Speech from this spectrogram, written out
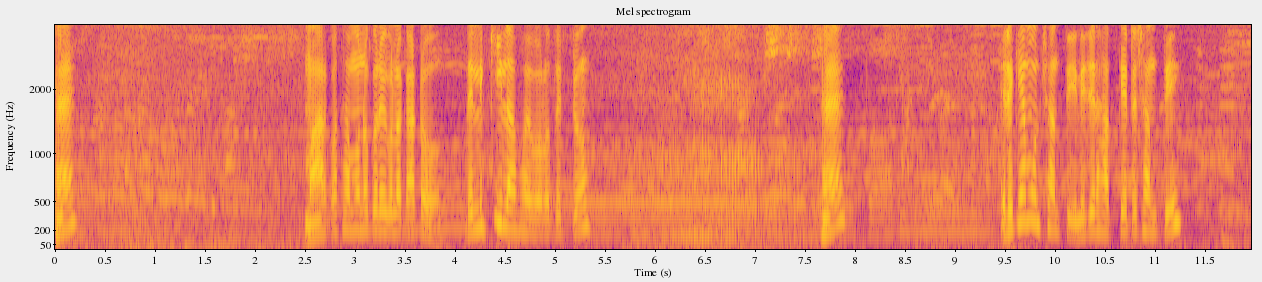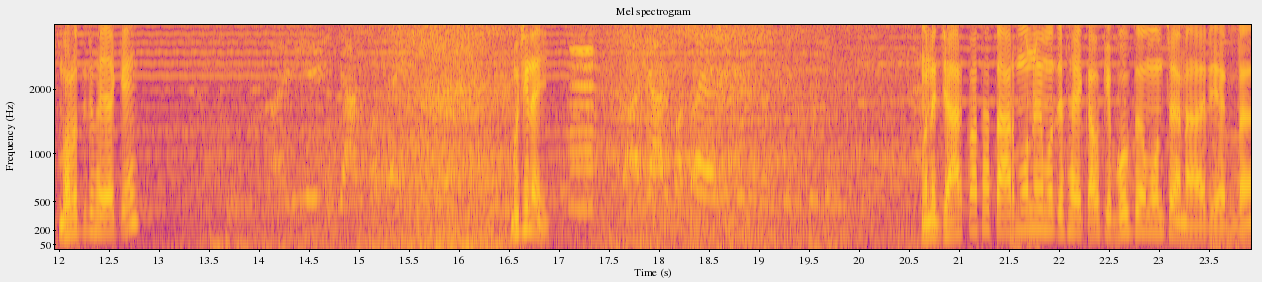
হ্যাঁ? মার কথা মনে করে এগুলো কাটো? দেখলে কি লাভ হয় বলো তো একটু? হ্যাঁ? এটা কেমন শান্তি? নিজের হাত কেটে শান্তি? বলো দিদি ভাইয়াকে। বুঝি নাই? মানে যার কথা তার মনের মধ্যে থাকে, কাউকে বলতেও মন চায় না। আরে আল্লাহ,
